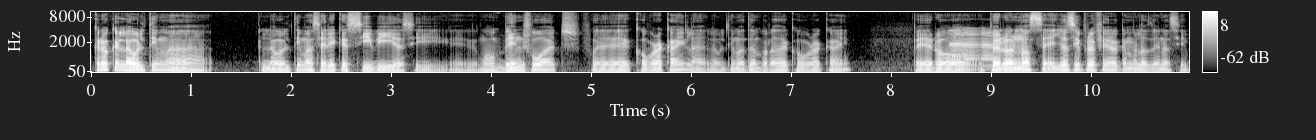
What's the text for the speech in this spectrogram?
Creo que la última, la última serie que sí vi así eh, como binge watch fue Cobra Kai, la, la última temporada de Cobra Kai. Pero, Ah, pero no sé, yo sí prefiero que me los den así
